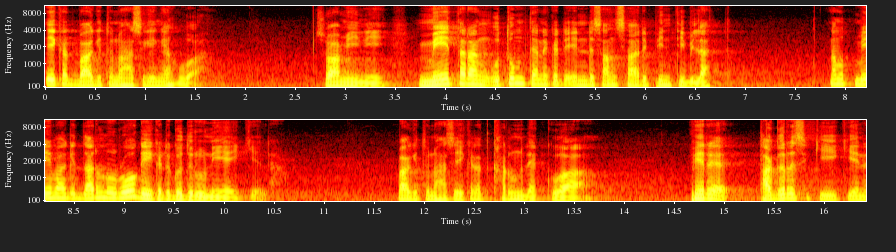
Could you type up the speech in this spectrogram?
ඒකත් භාගිතුන් වහසගෙන් ඇහුවා. ස්වාමීනී මේ තරං උතුම් තැනකට එන්ඩ සංසාරි පින් තිබිලත්. නමුත් මේවාගේ දරුණු රෝගයකට ගොදුරුණයයි කියලා. භාගිතුන් හසේකරත් කරුණු දැක්වවා පෙර තගරසිකී කියන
